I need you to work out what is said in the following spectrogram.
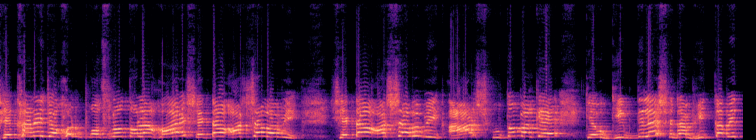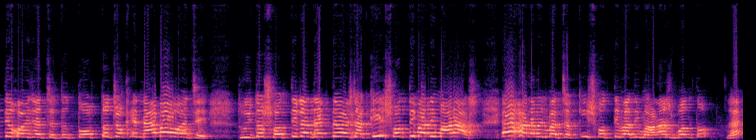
সেখানে যখন প্রশ্ন তোলা হয়, সেটা অস্বাভাবিক সেটা অস্বাভাবিক। আর সুতোপাকে কেউ গিফট দিলে সেটা ভিক্ষাবৃত্তি হয়ে যাচ্ছে। তো তোর তো চোখে নেবা হয়েছে। তুই তো সত্যিটা দেখতে পাস না। কি সত্যিবাদী মারাস? এ হারামিন বাচ্চা, কি সত্যিবাদী মারাস বলতো? হ্যাঁ?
